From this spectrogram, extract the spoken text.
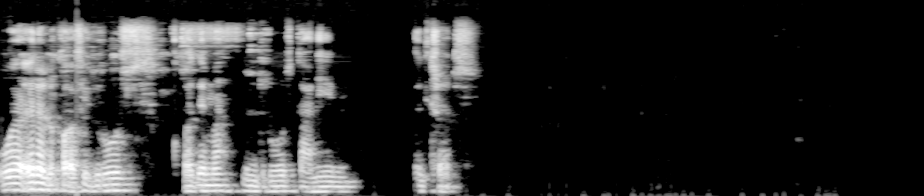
وإلى اللقاء في دروس قادمة من دروس تعليم الترابس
